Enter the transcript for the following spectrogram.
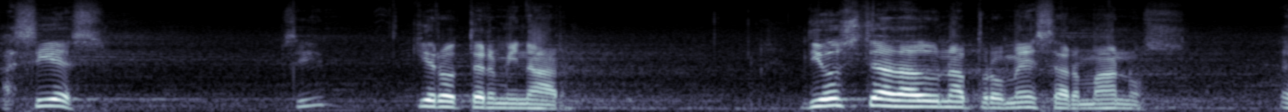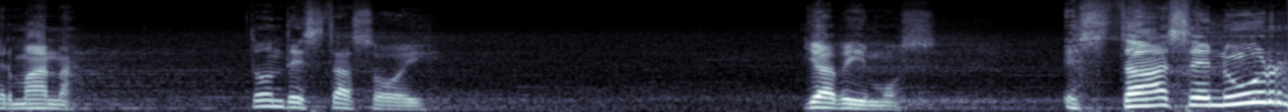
así es. ¿Sí? Quiero terminar. Dios te ha dado una promesa, hermanos, hermana. ¿Dónde estás hoy? Ya vimos. ¿Estás en Ur?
